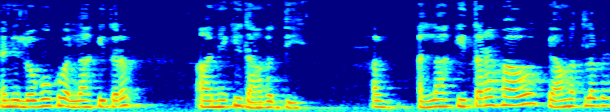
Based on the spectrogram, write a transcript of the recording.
یعنی لوگوں کو اللہ کی طرف آنے کی دعوت دی۔ اب اللہ کی طرف آؤ، کیا مطلب ہے؟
